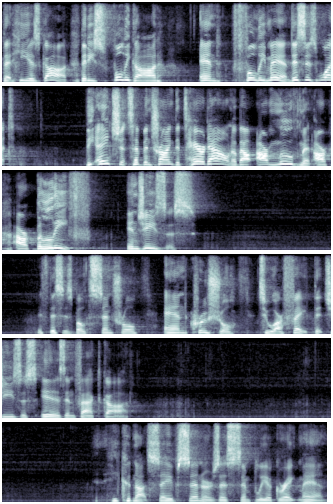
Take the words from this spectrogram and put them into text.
that he is God, that he's fully God and fully man. This is what the ancients have been trying to tear down about our movement, our, our belief in Jesus. If this is both central and crucial to our faith that Jesus is, in fact, God. He could not save sinners as simply a great man.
